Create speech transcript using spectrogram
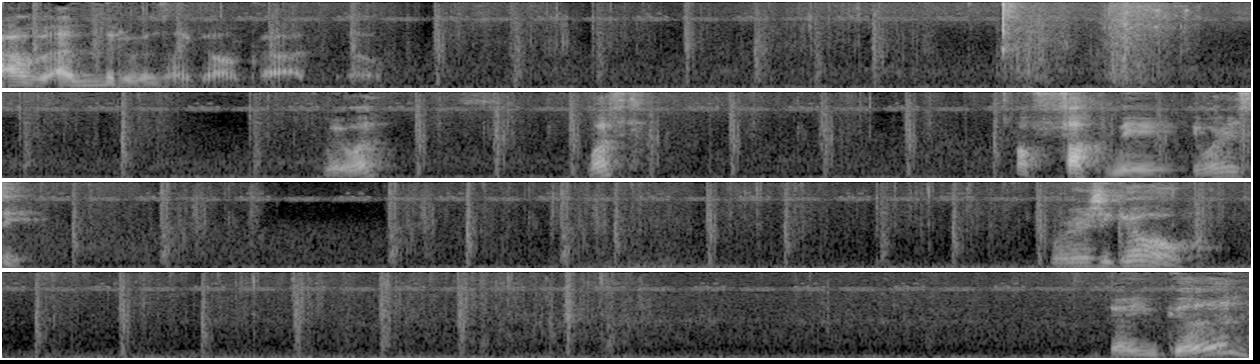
Oh I, literally was like, oh god, no. Wait, what? What? Oh fuck me, where is he? Where does he go? Are you good?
